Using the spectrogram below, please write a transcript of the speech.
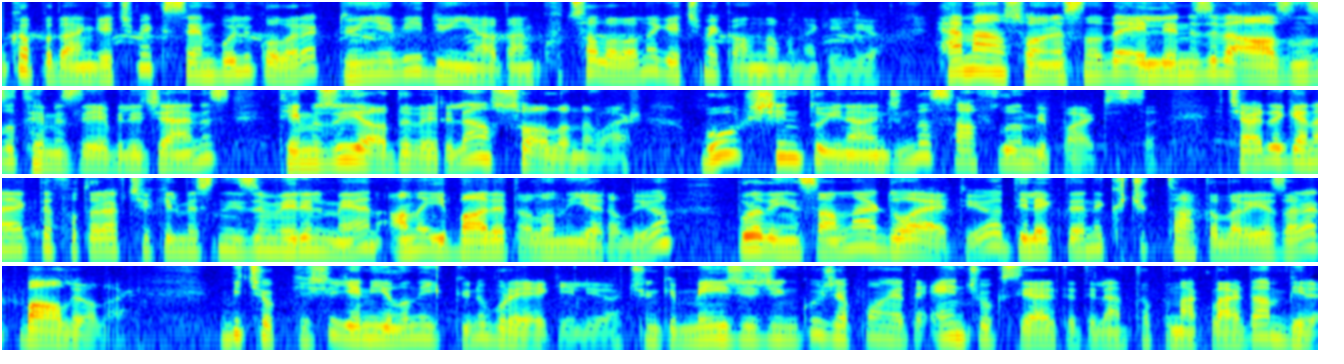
Bu kapıdan geçmek sembolik olarak dünyevi dünyadan kutsal alana geçmek anlamına geliyor. Hemen sonrasında da ellerinizi ve ağzınızı temizleyebileceğiniz Temizuya adı verilen su alanı var. Bu Shinto inancında saflığın bir parçası. İçeride genellikle fotoğraf çekilmesine izin verilmeyen ana ibadet alanı yer alıyor. Burada insanlar dua ediyor, dileklerini küçük tahtalara yazarak bağlıyorlar. Birçok kişi yeni yılın ilk günü buraya geliyor. Çünkü Meiji Jingu Japonya'da en çok ziyaret edilen tapınaklardan biri.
